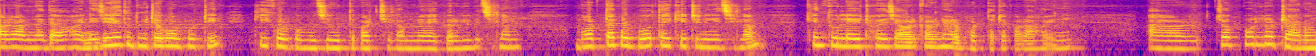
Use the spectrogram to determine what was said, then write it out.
আর রান্নায় দেওয়া হয়নি। যেহেতু দুইটা বরবটি, কি করব বুঝে উঠতে পারছিলাম না, একবার ভেবেছিলাম ভর্তা করব, তাই কেটে নিয়েছিলাম। কিন্তু লেট হয়ে যাওয়ার কারণে আর ভর্তাটা করা হয়নি। আর চোখ পড়ল ড্রাগন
